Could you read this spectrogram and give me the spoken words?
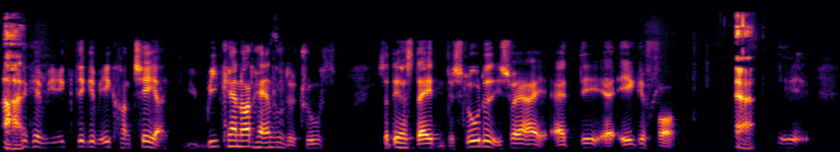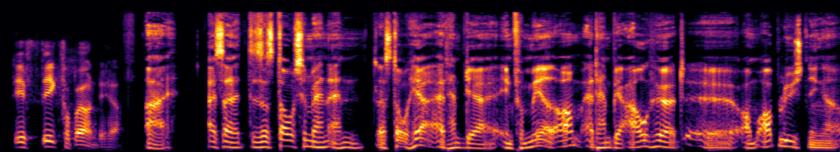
afhørt. Det kan, vi ikke, det kan vi ikke håndtere. We cannot handle the truth. Så det har staten besluttet i Sverige, at det er ikke for Ja. Det, det, det er ikke for børn, det her. Nej. Altså, der står simpelthen, at han, der står her, at han bliver informeret om, at han bliver afhørt øh, om oplysninger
